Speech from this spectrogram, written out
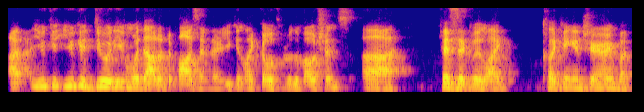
I, you could you could do it even without a deposit in there. You can like go through the motions, uh, physically like clicking and sharing. But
